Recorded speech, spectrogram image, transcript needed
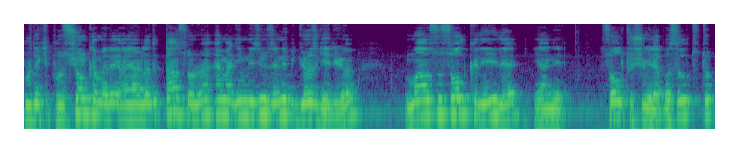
buradaki pozisyon kamerayı ayarladıktan sonra hemen imlecin üzerine bir göz geliyor. Mouse'un sol kliğiyle yani sol tuşuyla basılı tutup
